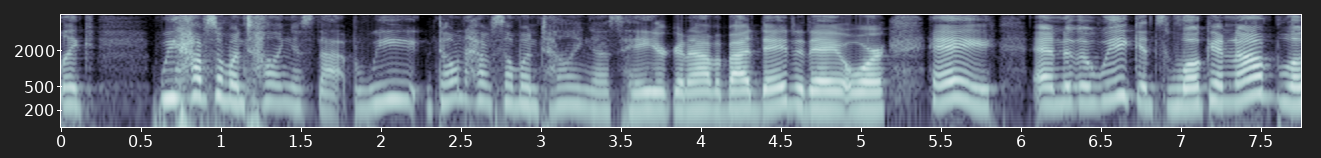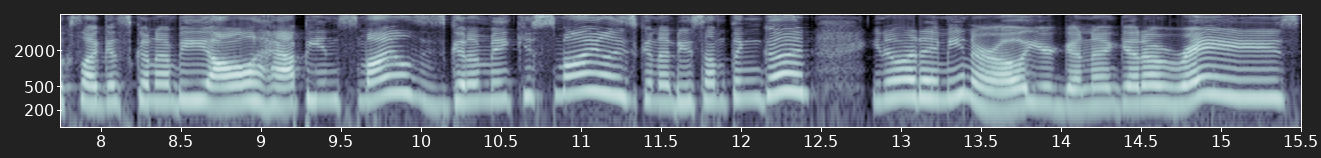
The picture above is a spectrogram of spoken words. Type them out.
like we have someone telling us that, but we don't have someone telling us, "Hey, you're going to have a bad day today," or "Hey, end of the week, it's looking up. Looks like it's going to be all happy and smiles. He's going to make you smile. He's going to do something good." You know what I mean? Or, "Oh, you're going to get a raise.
